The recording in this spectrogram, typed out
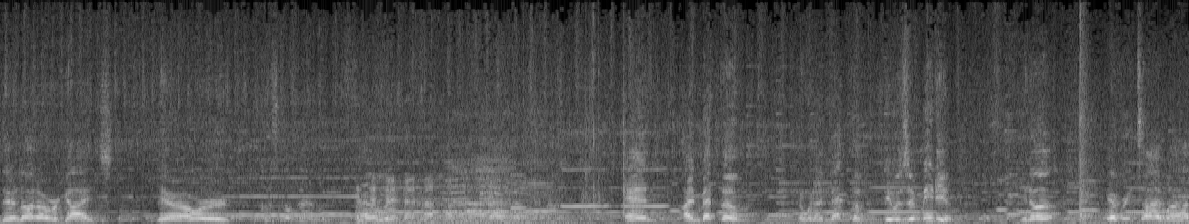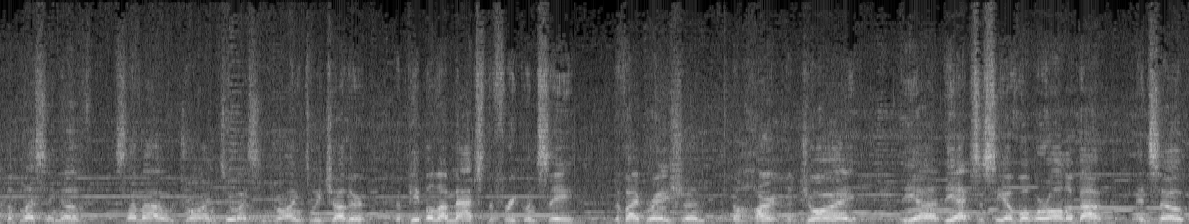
They're not our guides. They're our Cusco family. and I met them, and when I met them, it was immediate. You know, every time I had the blessing of somehow drawing to us and drawing to each other the people that match the frequency, the vibration, the heart, the joy, the, uh, the ecstasy of what we're all about. And so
